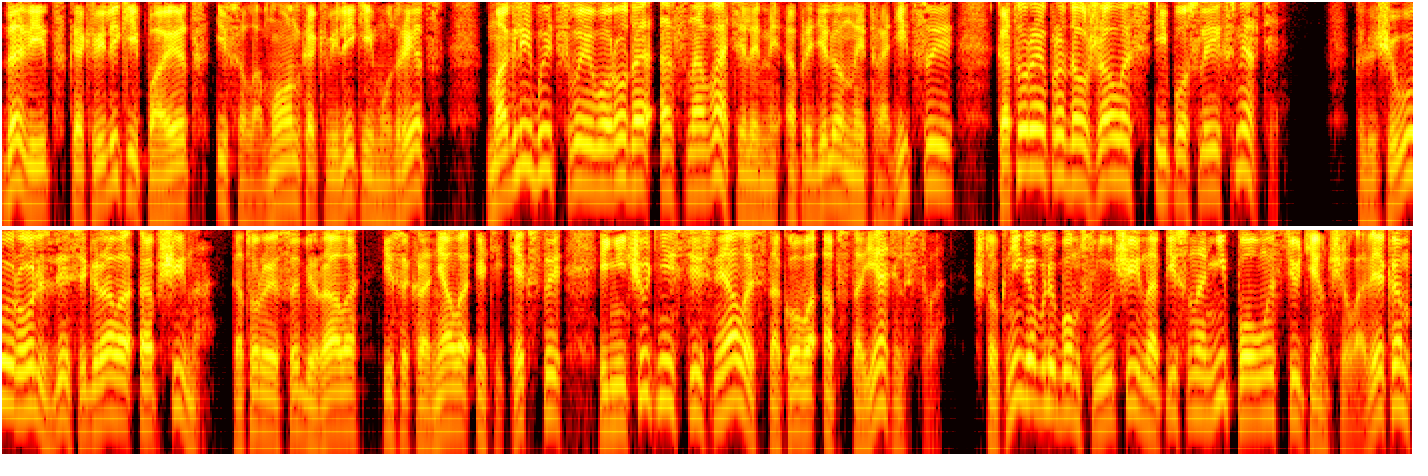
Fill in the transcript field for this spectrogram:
Давид, как великий поэт, и Соломон, как великий мудрец, могли быть своего рода основателями определенной традиции, которая продолжалась и после их смерти. Ключевую роль здесь играла община, которая собирала и сохраняла эти тексты и ничуть не стеснялась такого обстоятельства, что книга в любом случае написана не полностью тем человеком,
